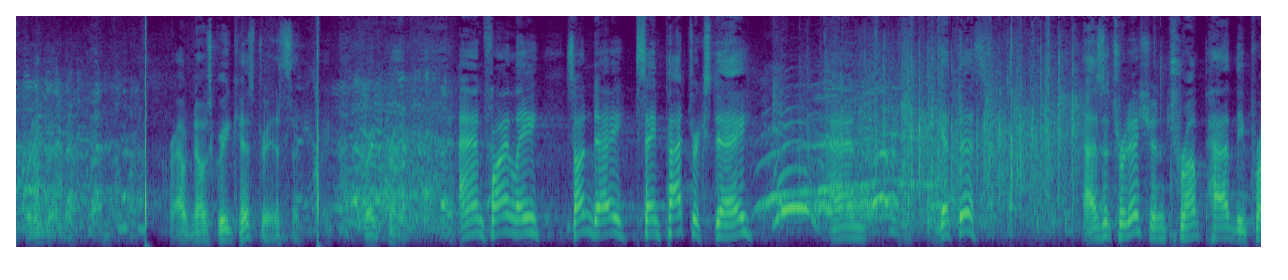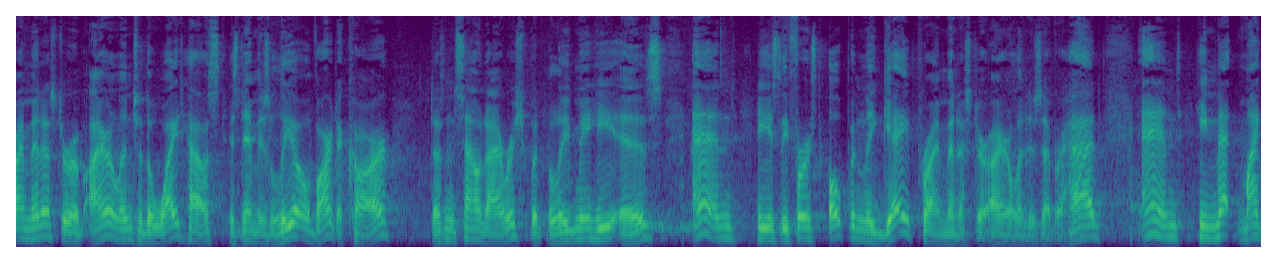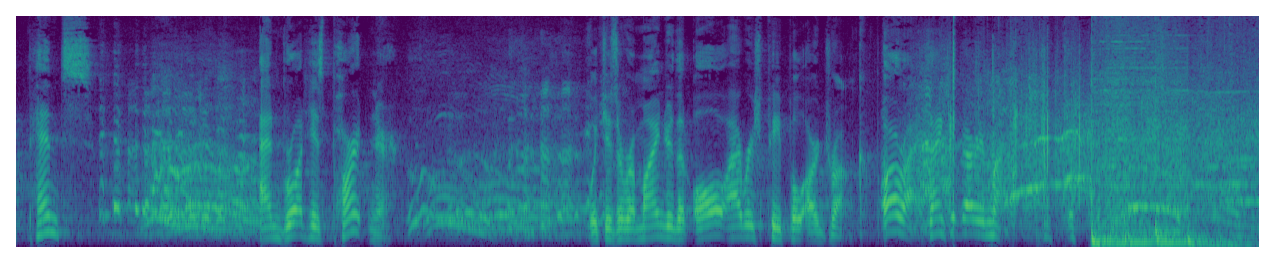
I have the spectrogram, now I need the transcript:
pretty good. crowd knows Greek history. It's a great, great crowd. And finally, Sunday, St. Patrick's Day. And get this. As a tradition, Trump had the Prime Minister of Ireland to the White House. His name is Leo Varadkar. Doesn't sound Irish, but believe me, he is. And he is the first openly gay prime minister Ireland has ever had. And he met Mike Pence and brought his partner, which is a reminder that all Irish people are drunk. All right, thank you very much.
